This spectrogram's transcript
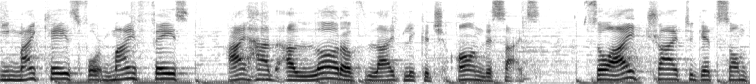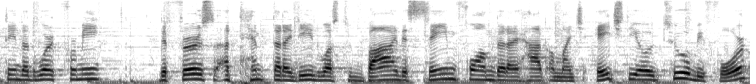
in my case, for my face, I had a lot of light leakage on the sides. So I tried to get something that worked for me the first attempt that I did was to buy the same foam that I had on my HDO2 before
